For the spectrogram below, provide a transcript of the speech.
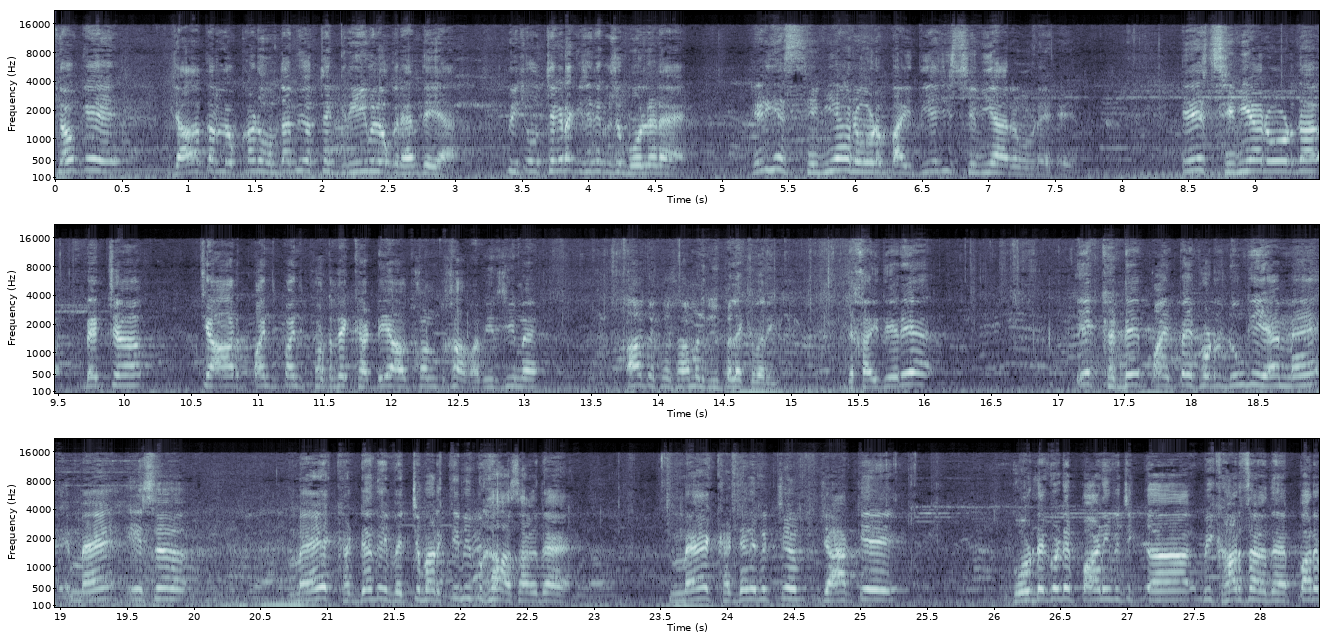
ਕਿਉਂਕਿ ਜ਼ਿਆਦਾਤਰ ਲੋਕਾਂ ਨੂੰ ਹੁੰਦਾ ਵੀ ਉੱਥੇ ਗਰੀਬ ਲੋਕ ਰਹਿੰਦੇ ਆ, ਵੀ ਉੱਥੇ ਕਿਹੜਾ ਕਿਸੇ ਨੇ ਕੁਝ ਬੋਲਣਾ ਹੈ। ਜਿਹੜੀ ਇਹ ਸਿਵੀਆਂ ਰੋਡ ਵੱਜਦੀ ਹੈ ਜੀ, ਸਿਵੀਆਂ ਰੋਡ ਇਹ। ਇਹ ਸਿਵੀਆਂ ਰੋਡ ਦਾ ਵਿੱਚ 4 5 5 ਫੁੱਟ ਦੇ ਖੱਡੇ ਆ ਤੁਹਾਨੂੰ ਦਿਖਾਵਾਂ ਵੀਰ ਜੀ ਮੈਂ। ਆਹ ਦੇਖੋ ਸਾਹਮਣੇ ਜੀ ਪਹਿਲਾਂ ਇੱਕ ਵਾਰੀ, ਦਿਖਾਈ ਦੇ ਰਿਹਾ। ਇਹ ਖੱਡੇ 5 5 ਫੁੱਟ ਡੂੰਘੇ ਆ, ਮੈਂ ਮੈਂ ਇਸ, ਮੈਂ ਖੱਡੇ ਦੇ ਵਿੱਚ ਵੜ ਕੇ ਵੀ ਵਿਖਾ ਸਕਦਾ। ਮੈਂ ਖੱਡੇ ਦੇ ਵਿੱਚ ਜਾ ਕੇ ਗੋਡੇ ਗੋਡੇ ਪਾਣੀ ਵਿੱਚ ਵੀ ਖੜ ਸਕਦਾ ਪਰ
